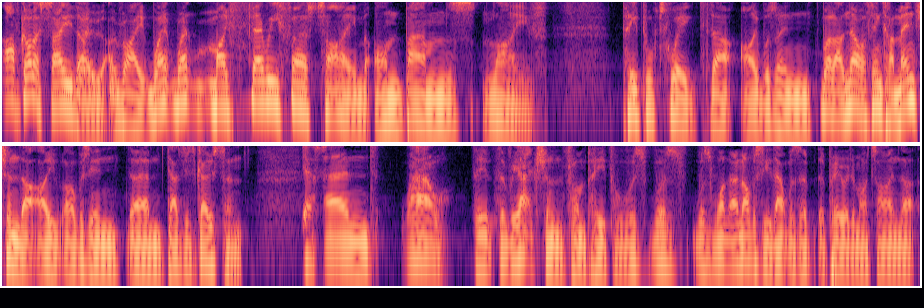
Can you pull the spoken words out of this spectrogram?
I've got to say though, right, when, when my very first time on BAM's live, people twigged that I was in. Well, I know I think I mentioned that I, I was in um, Daz's Ghost Hunt, Yes. and wow, the the reaction from people was was was one, and obviously that was a, a period of my time that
